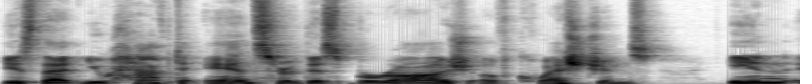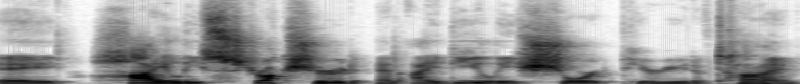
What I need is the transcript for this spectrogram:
is that you have to answer this barrage of questions in a highly structured and ideally short period of time.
